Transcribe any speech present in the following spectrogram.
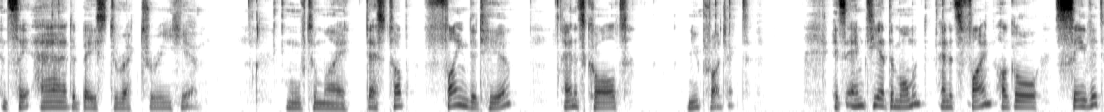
and say add a base directory here. Move to my desktop, find it here, and it's called new project. It's empty at the moment and it's fine. I'll go save it.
